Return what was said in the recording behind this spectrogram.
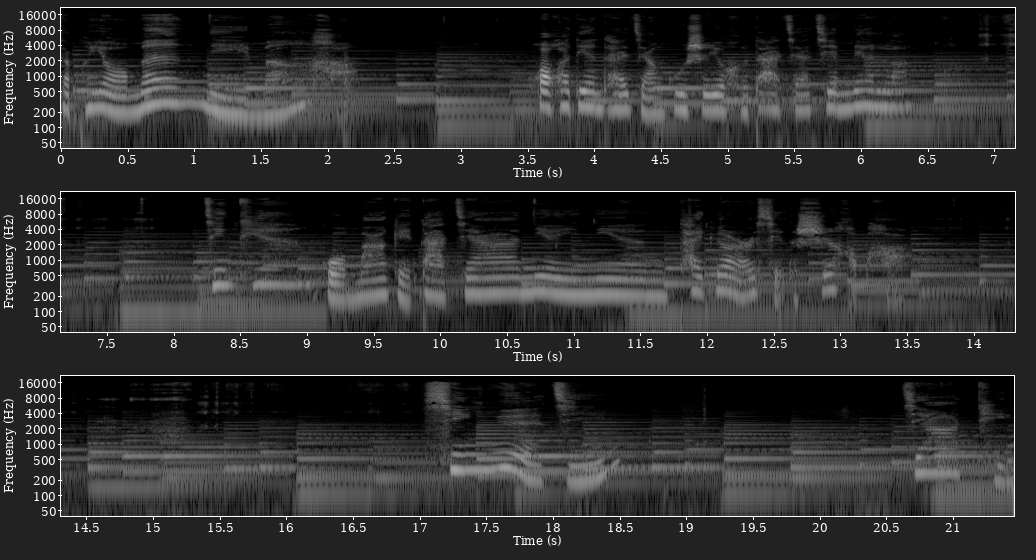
小朋友们，你们好！花花电台讲故事又和大家见面了。今天果妈给大家念一念泰戈尔写的诗，好不好？《新月集》，家庭。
